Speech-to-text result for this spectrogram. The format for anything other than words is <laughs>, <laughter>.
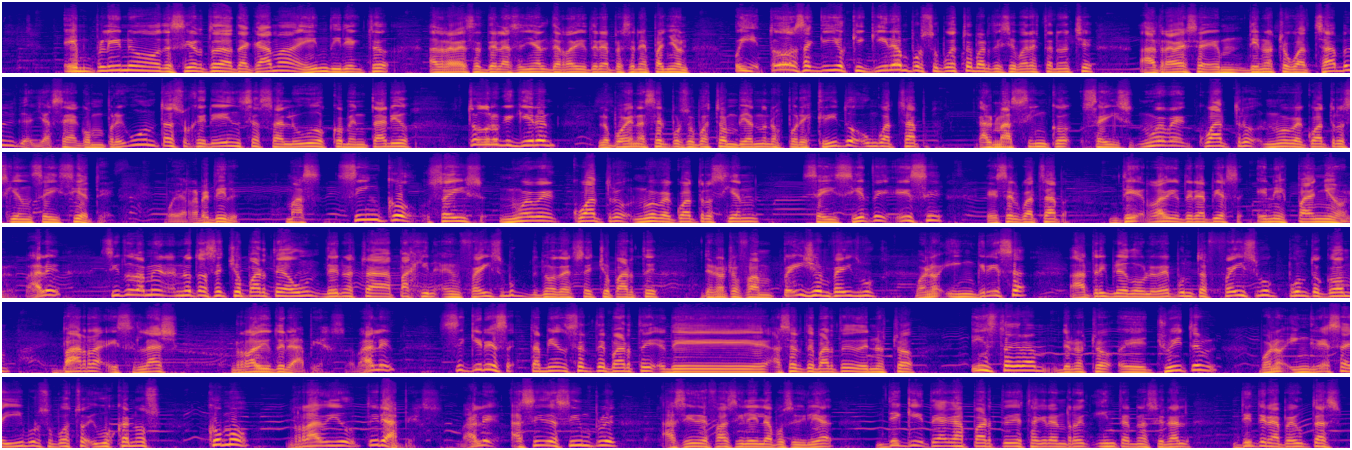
en pleno desierto de Atacama, en directo a través de la señal de Radioterapias en Español. Oye, todos aquellos que quieran, por supuesto, participar esta noche a través eh, de nuestro WhatsApp, ya sea con preguntas, sugerencias, saludos, comentarios, todo lo que quieran, lo pueden hacer, por supuesto, enviándonos por escrito un WhatsApp al más 569 494 1067 Voy a repetir, más 569 494 1067 Ese es el WhatsApp de Radioterapias en Español, ¿vale? Si tú también no te has hecho parte aún de nuestra página en Facebook, no te has hecho parte de nuestra fanpage en Facebook, bueno, ingresa a www.facebook.com barra slash radioterapias, ¿vale? Si quieres también hacerte parte de, hacerte parte de nuestro Instagram, de nuestro eh, Twitter, bueno, ingresa ahí, por supuesto, y búscanos como radioterapias, ¿vale? Así de simple, así de fácil hay la posibilidad de que te hagas parte de esta gran red internacional de terapeutas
